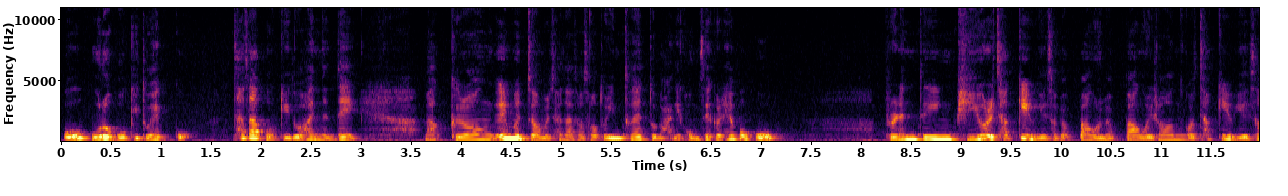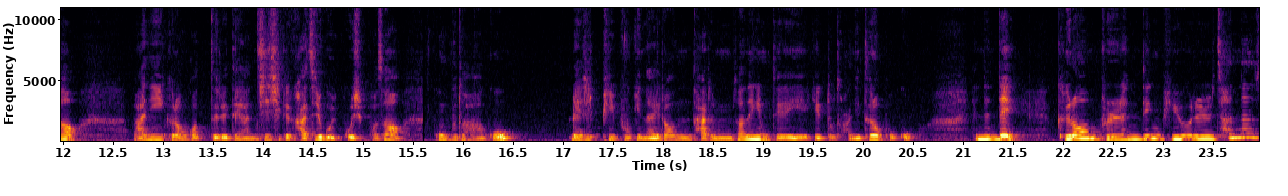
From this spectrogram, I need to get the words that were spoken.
물어보기도 했고 찾아보기도 했는데 막 그런 의문점을 찾아서 저도 인터넷도 많이 검색을 해보고 블렌딩 비율을 찾기 위해서 몇 방울 몇 방울 이런 걸 찾기 위해서 많이 그런 것들에 대한 지식을 가지고 있고 싶어서 공부도 하고 레시피북이나 이런 다른 선생님들의 얘기도 많이 들어보고 했는데 그런 블렌딩 비율을 찾는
